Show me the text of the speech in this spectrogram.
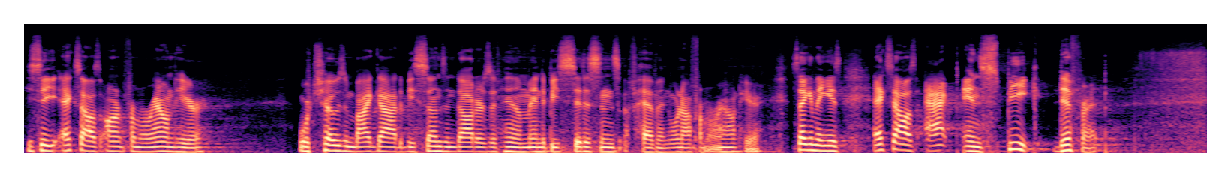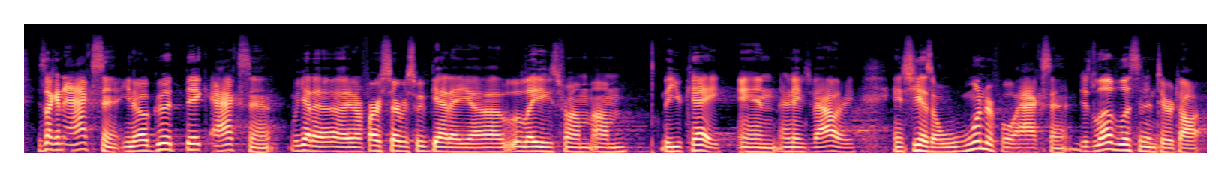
You see, exiles aren't from around here. We're chosen by God to be sons and daughters of Him and to be citizens of heaven. We're not from around here. Second thing is, exiles act and speak different. It's like an accent, you know, a good thick accent. We got a uh, in our first service. We've got a uh, lady who's from um, the UK, and her name's Valerie, and she has a wonderful accent. Just love listening to her talk.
